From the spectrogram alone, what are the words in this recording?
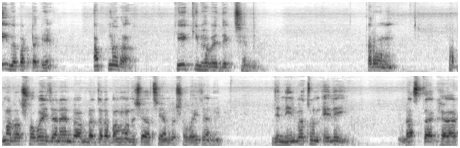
এই ব্যাপারটাকে আপনারা কে কীভাবে দেখছেন? কারণ আপনারা সবাই জানেন বা আমরা যারা বাংলাদেশে আছি, আমরা সবাই জানি যে নির্বাচন এলেই রাস্তাঘাট,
